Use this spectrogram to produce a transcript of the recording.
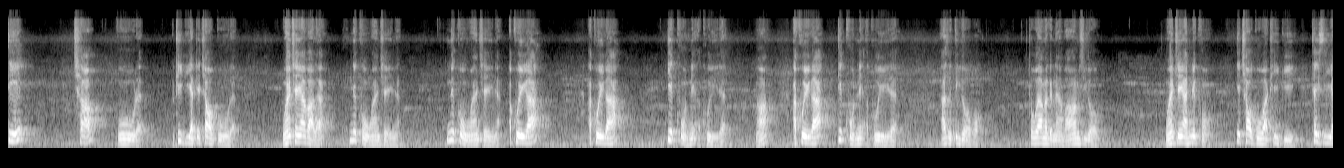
1 6 9တဲ့အထိကြီးက169တဲ့ဝမ်းချင်းရပါလားနှစ်ခွန်ဝမ်းချင်းနဲ့နှစ်ခွန်ဝမ်းချင်းနဲ့အခွေကအခွေကတစ်ခွန်နှစ်အခွေတဲ့နော်အခွေကတစ်ခွန်နှစ်အခွေတဲ့အဲဆိုတိတော့ပေါ့ထိုးရမကနံဘာမှမရှိတော့ဘူးဝမ်းချင်းကနှစ်ခွန်169ကအထိကြီးထိတ်စီက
